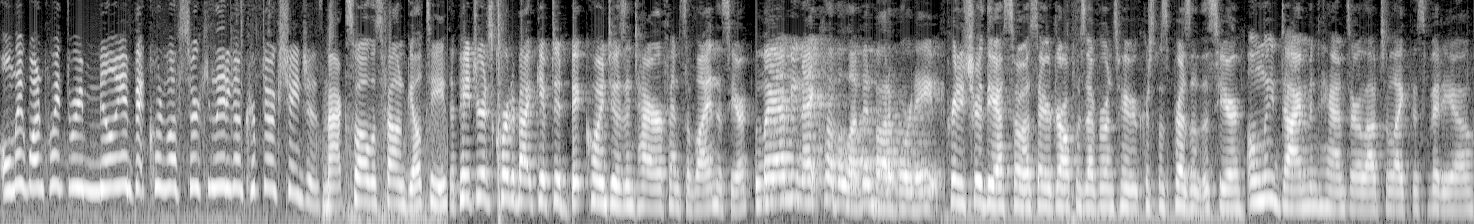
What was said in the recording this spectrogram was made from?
Only 1.3 million Bitcoin left circulating on crypto exchanges. Maxwell was found guilty. The Patriots quarterback gifted Bitcoin to his entire offensive line this year. The Miami nightclub 11 bought a Bored Ape. Pretty sure the SOS airdrop was everyone's favorite Christmas present this year. Only diamond hands are allowed to like this video.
